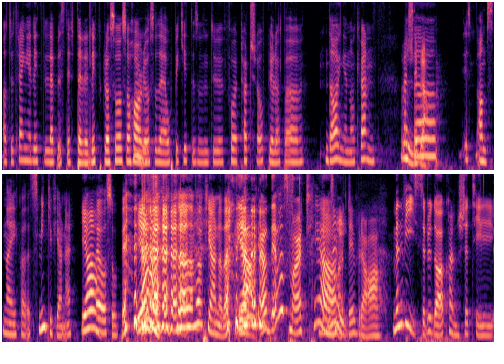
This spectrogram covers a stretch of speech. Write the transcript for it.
at du trenger litt leppestift eller lipgloss òg, så har du Mm. også det oppi kittet, sånn at du får toucha opp i løpet av dagen og kvelden. Veldig bra. Ans, nei, hva er det? Sminkefjerner er også oppi. ja. så de har fjerne det. Ja, ja, det var smart. Ja. Veldig bra. Men viser du da kanskje til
